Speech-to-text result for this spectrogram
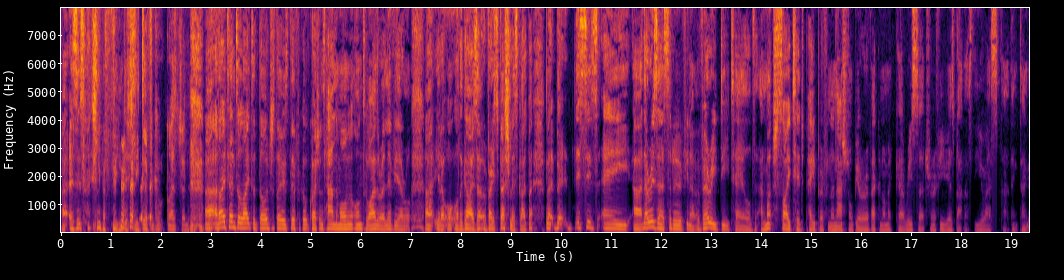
uh, as it's actually a fiendishly difficult question. Uh, and I tend to like to dodge those difficult questions, hand them on, on to either Olivia or, uh, you know, or, or, the guys that are very specialist guys. But, but, but this is a, uh, there is a sort of, you know, a very detailed and much cited paper from the National Bureau of Economic uh, Research from a few years back. That's the US uh, think tank.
